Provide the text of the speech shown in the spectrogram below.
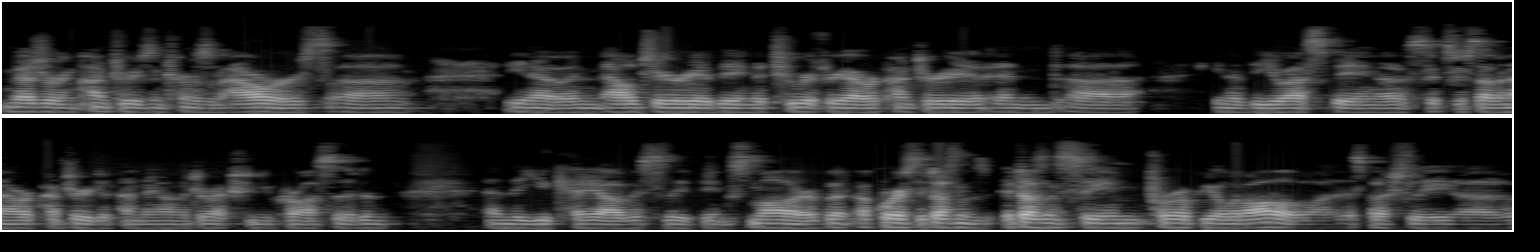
measuring countries in terms of hours. Uh, you know, in Algeria being a two or three hour country, and uh, you know the U.S. being a six or seven hour country, depending on the direction you cross it, and and the U.K. obviously being smaller. But of course, it doesn't it doesn't seem parochial at all, especially uh,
